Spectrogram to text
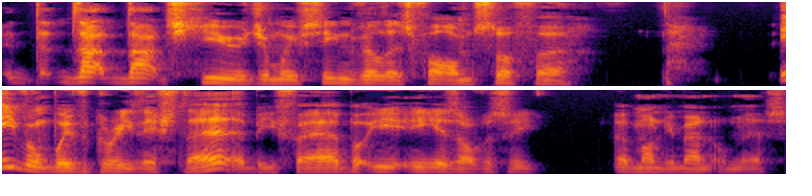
th- that that's huge, and we've seen Villa's form suffer, even with Grealish there. To be fair, but he, he is obviously a monumental miss.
